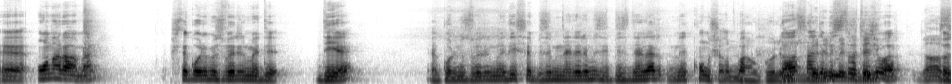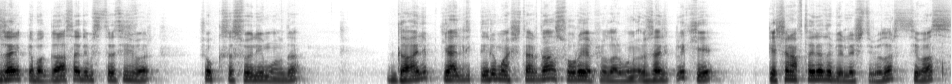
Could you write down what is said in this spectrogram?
Ee, ona rağmen işte golümüz verilmedi diye ya golünüz verilmediyse bizim nelerimiz biz neler ne konuşalım. Bak Ya Galatasaray'da bir strateji dedik. var. Galatasaray- Özellikle bak Galatasaray'da bir strateji var. Çok kısa söyleyeyim onu da. Galip geldikleri maçlardan sonra yapıyorlar bunu özellikle ki geçen haftayla da birleştiriyorlar. Sivas,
